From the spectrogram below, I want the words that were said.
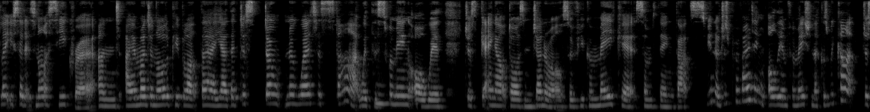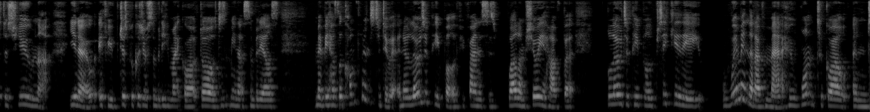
like you said, it's not a secret. And I imagine a lot of people out there, yeah, they just don't know where to start with the mm. swimming or with just getting outdoors in general. So if you can make it something that's, you know, just providing all the information there, because we can't just assume that, you know, if you just because you're somebody who might go outdoors doesn't mean that somebody else maybe has the confidence to do it. I know loads of people, if you find this as well, I'm sure you have, but loads of people, particularly women that I've met who want to go out and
